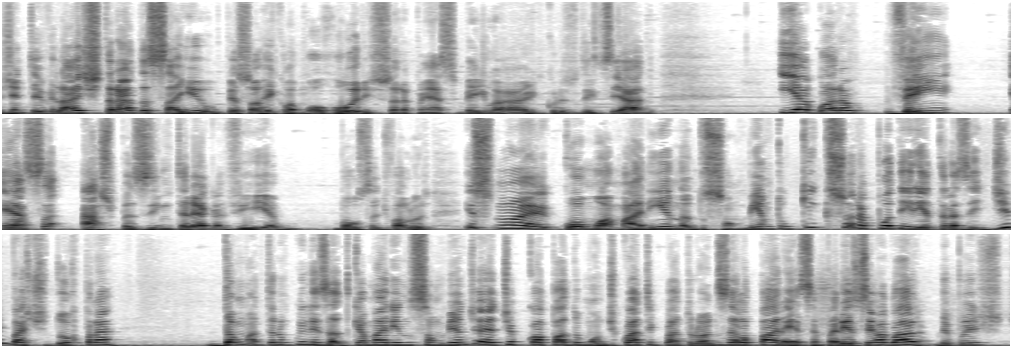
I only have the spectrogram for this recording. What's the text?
a gente teve lá, a estrada saiu, o pessoal reclamou horrores, a senhora conhece bem lá, em Cruz do Enseado, e agora vem essa, aspas, entrega via Bolsa de Valores. Isso não é como a Marina do São Bento, o que, que a senhora poderia trazer de bastidor para dar uma tranquilizada? Porque a Marina do São Bento é tipo Copa do Mundo, de 4 em 4 anos ela aparece, apareceu agora, depois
